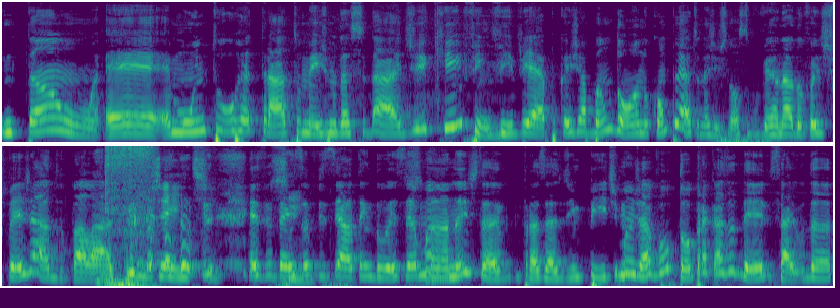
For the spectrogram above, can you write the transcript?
Então, é, é muito o retrato mesmo da cidade que, enfim, vive épocas de abandono completo, né, gente? Nosso governador foi despejado do palácio. gente. Residência Sim. oficial tem duas semanas, tá? Processo de impeachment, já voltou para casa dele, saiu da,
